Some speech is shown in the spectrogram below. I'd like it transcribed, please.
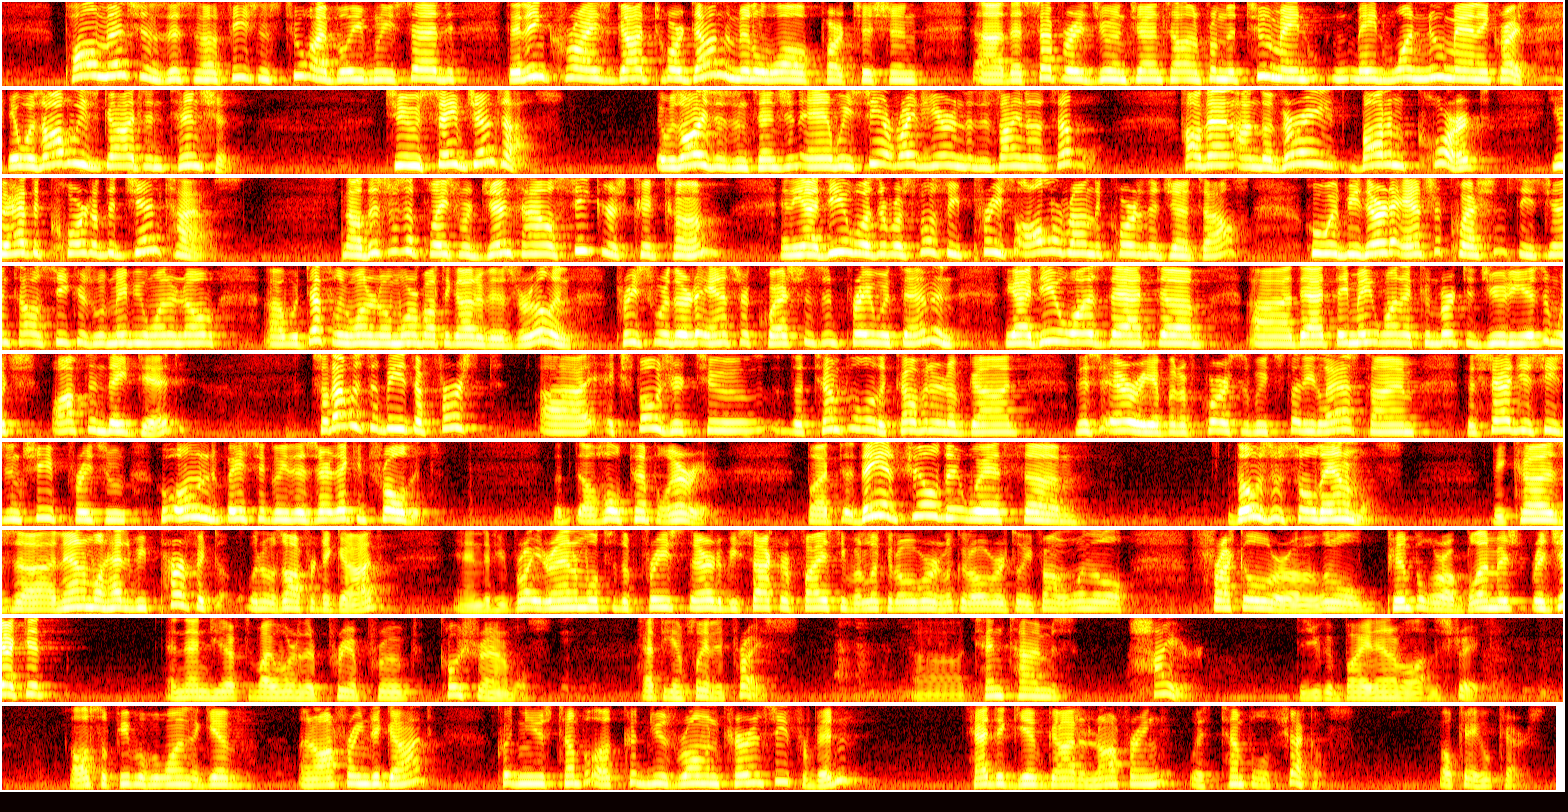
Paul mentions this in Ephesians 2, I believe, when he said that in Christ, God tore down the middle wall of partition uh, that separated Jew and Gentile, and from the two made, made one new man in Christ. It was always God's intention to save Gentiles. It was always his intention, and we see it right here in the design of the temple. How that on the very bottom court, you had the court of the Gentiles. Now, this was a place where Gentile seekers could come, and the idea was there were supposed to be priests all around the court of the Gentiles who would be there to answer questions. These Gentile seekers would maybe want to know, uh, would definitely want to know more about the God of Israel, and priests were there to answer questions and pray with them. And the idea was that. Um, uh, that they may want to convert to Judaism, which often they did. So that was to be the first uh, exposure to the temple, the covenant of God, this area. But of course, as we studied last time, the Sadducees and chief priests who, who owned basically this area, they controlled it, the, the whole temple area. But they had filled it with um, those who sold animals because uh, an animal had to be perfect when it was offered to God. And if you brought your animal to the priest there to be sacrificed, he would look it over and look it over until he found one little freckle or a little pimple or a blemish, reject it, and then you'd have to buy one of their pre-approved kosher animals at the inflated price, uh, ten times higher than you could buy an animal out in the street. Also, people who wanted to give an offering to God couldn't use temple, uh, couldn't use Roman currency, forbidden. Had to give God an offering with temple shekels. Okay, who cares?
